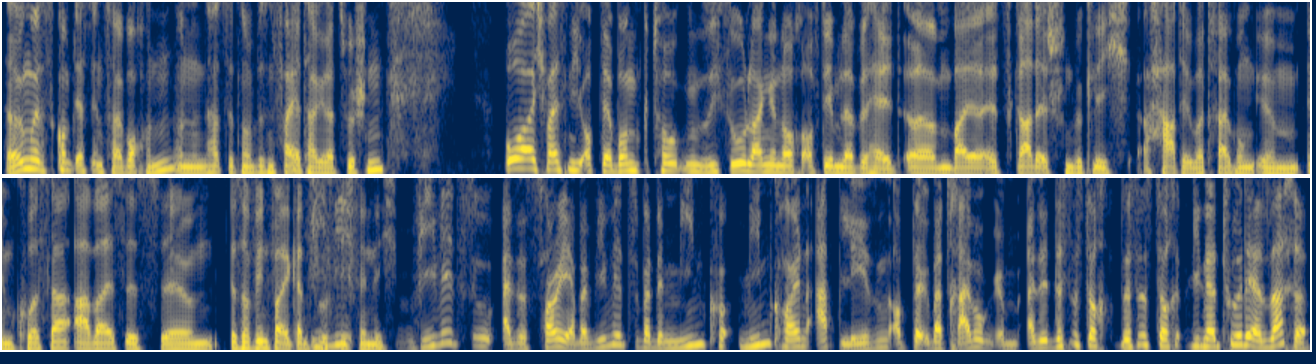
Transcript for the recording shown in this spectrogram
Irgendwas kommt erst in zwei Wochen und dann hast du jetzt noch ein bisschen Feiertage dazwischen boah, ich weiß nicht, ob der Bonk-Token sich so lange noch auf dem Level hält, ähm, weil jetzt gerade ist schon wirklich harte Übertreibung im, im Kurs da, aber es ist, ähm, ist auf jeden Fall ganz wie, lustig, finde ich. Wie willst du, also sorry, aber wie willst du bei dem Meme-Coin ablesen, ob der Übertreibung im, also das ist doch, das ist doch die Natur der Sache.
